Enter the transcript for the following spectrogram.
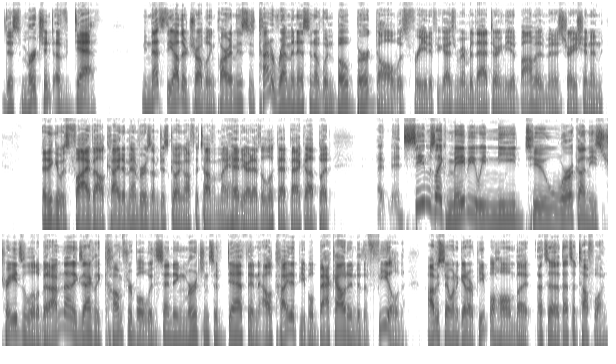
this merchant of death mean, that's the other troubling part. I mean, this is kind of reminiscent of when Bowe Bergdahl was freed, if you guys remember that during the Obama administration. And I think it was five Al Qaeda members. I'm just going off the top of my head here. I'd have to look that back up. But it seems like maybe we need to work on these trades a little bit. I'm not exactly comfortable with sending merchants of death and Al Qaeda people back out into the field. Obviously, I want to get our people home, but that's a that's a tough one.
